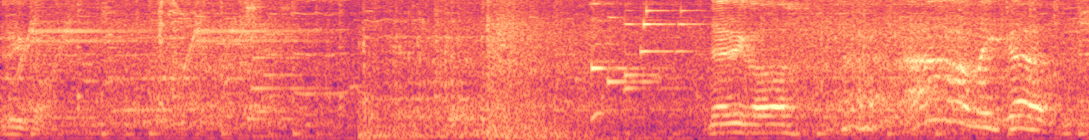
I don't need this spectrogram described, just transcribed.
There you go. There you go. oh my god!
